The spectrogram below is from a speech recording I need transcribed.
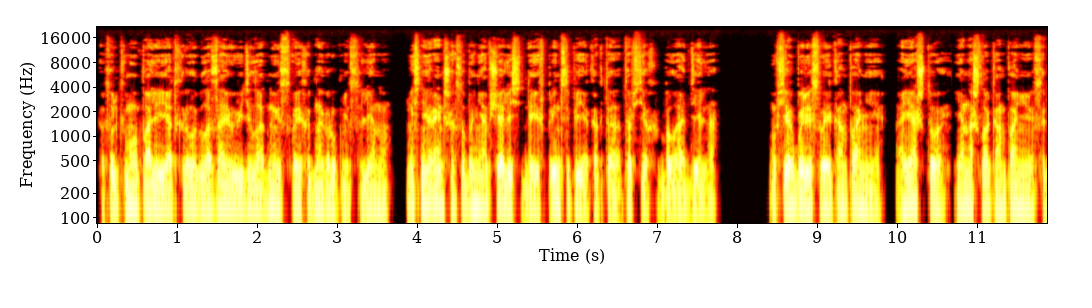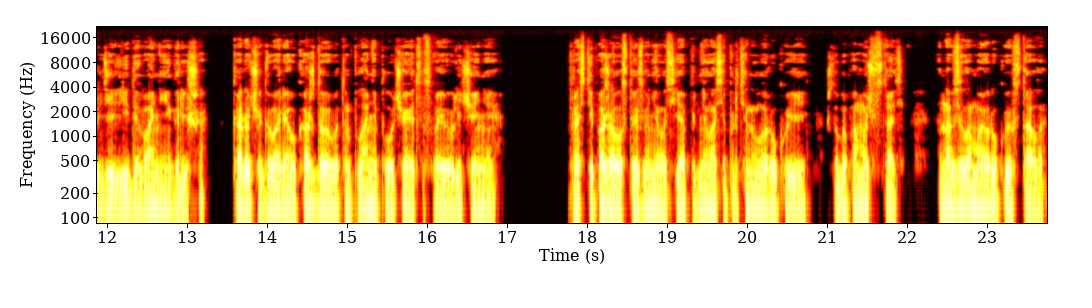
Как только мы упали, я открыла глаза и увидела одну из своих одногруппниц, Лену. Мы с ней раньше особо не общались, да и в принципе я как-то ото всех была отдельно. У всех были свои компании, а я что? Я нашла компанию среди Лиды, Вани и Гриши. Короче говоря, у каждого в этом плане получается свое увлечение. Прости, пожалуйста, извинилась я, поднялась и протянула руку ей, чтобы помочь встать. Она взяла мою руку и встала.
